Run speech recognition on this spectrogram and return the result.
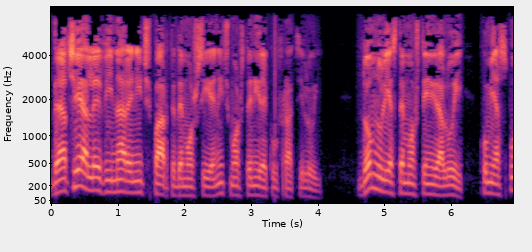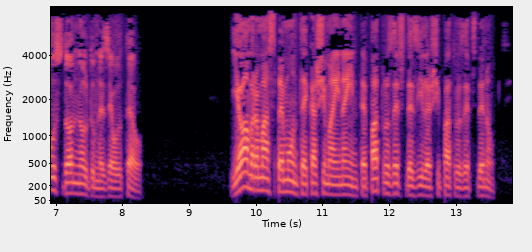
De aceea Levi n-are nici parte de moșie, nici moștenire cu frații lui. Domnul este moștenirea lui, cum i-a spus Domnul Dumnezeul tău. Eu am rămas pe munte ca și mai înainte, patruzeci de zile și patruzeci de nopți.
